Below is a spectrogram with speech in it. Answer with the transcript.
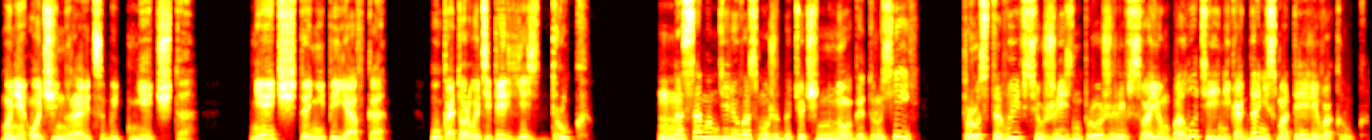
Мне очень нравится быть нечто. Нечто не пиявка, у которого теперь есть друг». На самом деле у вас может быть очень много друзей, просто вы всю жизнь прожили в своем болоте и никогда не смотрели вокруг.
